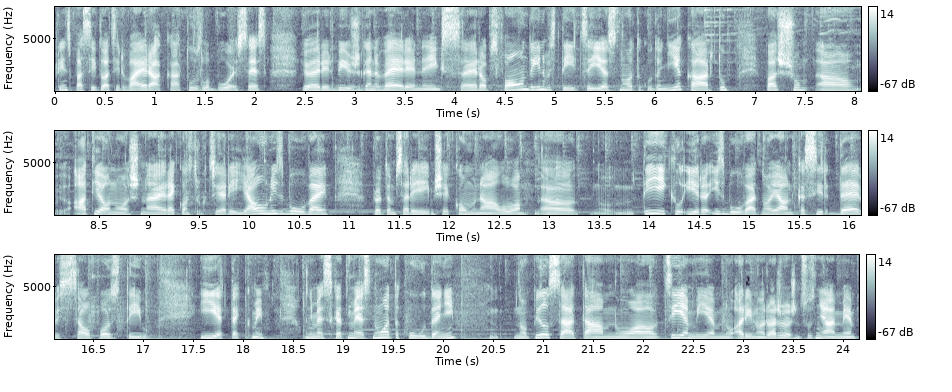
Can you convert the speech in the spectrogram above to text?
principā, situācija ir vairāk kārt uzlabojusies. Jo arī ir bijušas gan vērienīgas Eiropas fonda investīcijas, notekūdeņu iekārtu, pašu uh, atjaunošanai, rekonstrukcijai, arī jaunu izbūvēi. Protams, arī šie komunālo uh, tīkli ir izbūvēti no jauna, kas ir devis savu pozitīvu ietekmi. Un, ja mēs skatāmies notekūdeņi no pilsētām, no ciemiem, no, arī no ražošanas uzņēmumiem,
